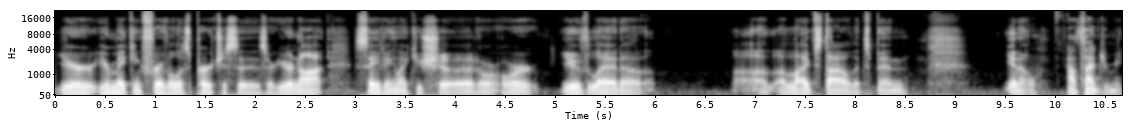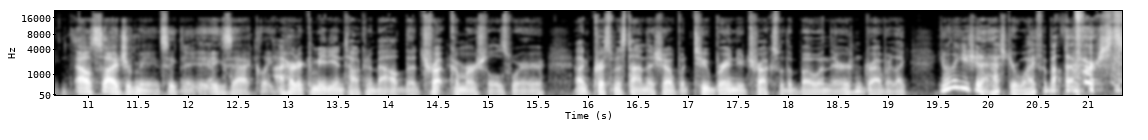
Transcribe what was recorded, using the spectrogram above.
you're you're making frivolous purchases, or you're not saving like you should, or or you've led a a, a lifestyle that's been, you know, Outside your means. outside your means. You go. Exactly. I heard a comedian talking about the truck commercials where on Christmas time they show up with two brand new trucks with a bow in their driveway. Like, you don't think you should have asked your wife about that first?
